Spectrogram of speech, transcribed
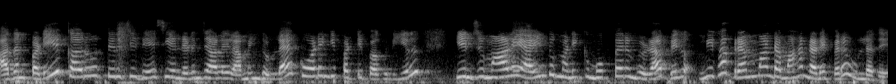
அதன்படி கரூர் திருச்சி தேசிய நெடுஞ்சாலையில் அமைந்துள்ள கோடங்கிப்பட்டி பகுதியில் இன்று மாலை ஐந்து மணிக்கு முப்பெரும் விழா மிக மிக பிரம்மாண்டமாக நடைபெற உள்ளது.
